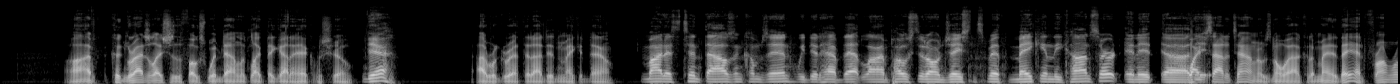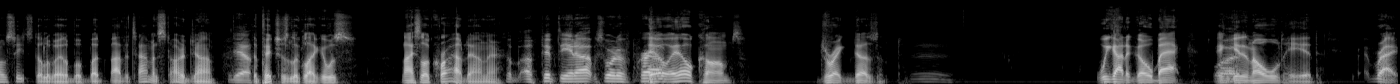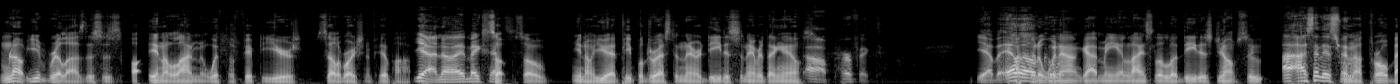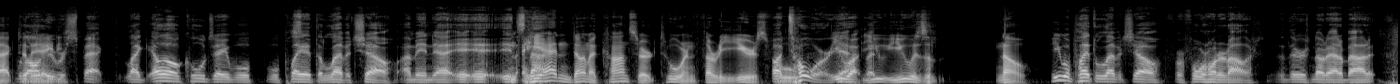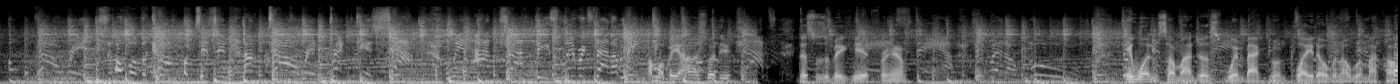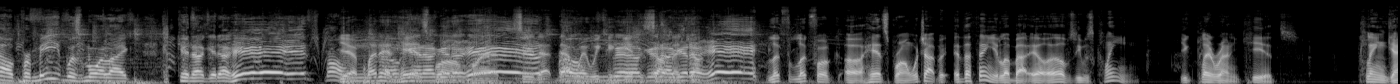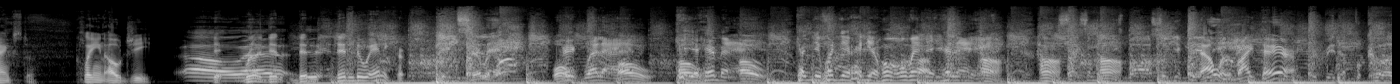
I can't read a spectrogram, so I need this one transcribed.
Uh, I've- congratulations to the folks went down. Looked like they got a heck of a show. Yeah. I regret that I didn't make it down. Minus ten thousand comes in. We did have that line posted on Jason Smith making the concert, and it. Uh, Wife's they- out of town. There was no way I could have made it. They had front row seats still available, but by the time it started, John, Yeah. the pictures looked like it was a nice little crowd down there. a fifty and up sort of crowd. LL comes, Drake doesn't. We got to go back and What? get an old head. Right. No, you realize this is uh, in alignment with the 50 years celebration of hip hop. Yeah. No, it makes sense. so you know, you had people dressed in their Adidas and everything else. oh, perfect. Yeah, but I LL could have Cool- went out and got me a nice little Adidas jumpsuit I, I say this and a throwback to the all 80s. respect. Like LL Cool J will will play at the Levitt Shell. I mean, uh, it, it, it's he not, hadn't done a concert tour in 30 years. A tour, You, yeah, are- but- you, you was a no. he will play at the Levitt Shell for four hundred dollars. There's no doubt about it. I'm gonna be honest with you. This was a big hit for him. damn, you better move. It wasn't something I just went back to and played over and over in my car. No, for me it was more like, can I get a head sprung? Yeah, play that head sprung, Brad. See, that- that way we can get to sprung? something that get a? Look for look for uh, headsprung. Which I the thing you love about LL is he was clean. You could play around your kids. Clean gangster. Clean OG. Oh, It really didn't didn't didn't do any. Cur- there we go. Whoa. Big Willie. Oh. Can oh, you hear me? Oh. Can you put your head your home in the head? Uh, uh, uh. That was right there.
